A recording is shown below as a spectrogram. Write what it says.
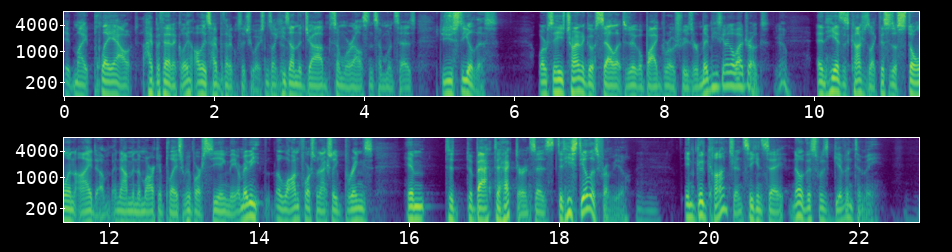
it might play out hypothetically. All these hypothetical situations, like he's on the job somewhere else, and someone says, "Did you steal this?" Or say he's trying to go sell it to go buy groceries, or maybe he's going to go buy drugs. Yeah. And he has his conscience like this is a stolen item, and now I'm in the marketplace where people are seeing me. Or maybe the law enforcement actually brings him to, to back to Hector and says, "Did he steal this from you?" Mm-hmm. In good conscience, he can say, "No, this was given to me." Mm-hmm.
